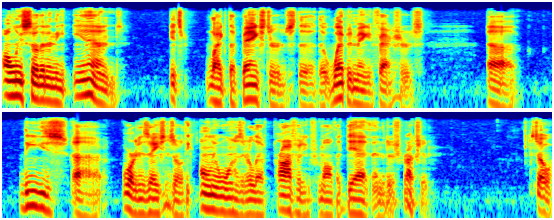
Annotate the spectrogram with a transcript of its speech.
only so that in the end, it's like the banksters, the, the weapon manufacturers, uh, these uh, organizations are the only ones that are left profiting from all the death and the destruction. So,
